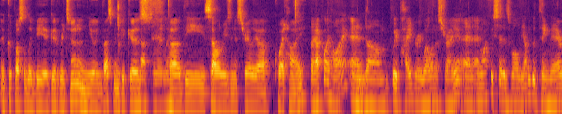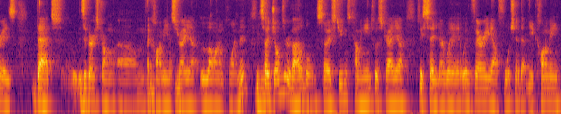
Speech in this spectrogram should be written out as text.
it could possibly be a good return on your investment because Absolutely. uh, the salaries in Australia are quite high. They are quite high, and um, we're paid very well in Australia. And, and like we said as well, the other good thing there is that there's a very strong um, economy in Australia, low unemployment. So jobs are available. So students coming into Australia, as we said, you know, we're, we're very uh, fortunate that the economy,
